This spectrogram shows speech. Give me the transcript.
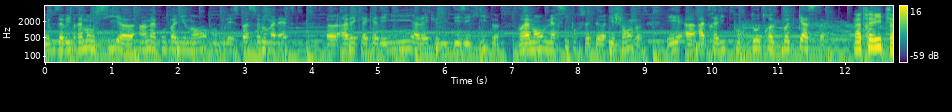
mais vous avez vraiment aussi un accompagnement. On ne vous laisse pas seul aux manettes. Euh, avec l'académie, avec des équipes. Vraiment, merci pour cet euh, échange et euh, à très vite pour d'autres podcasts. À très vite.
